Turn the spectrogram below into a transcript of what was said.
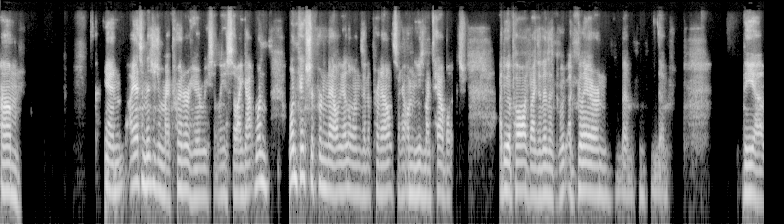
Um, and I had some issues with my printer here recently, so I got one one picture printed out, the other one's in a printout. So I'm going to use my tablet. I do apologize if there's a, glare and the the the uh,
